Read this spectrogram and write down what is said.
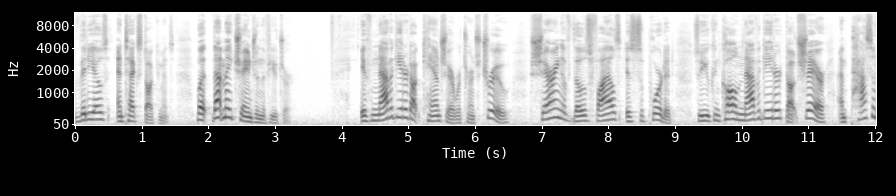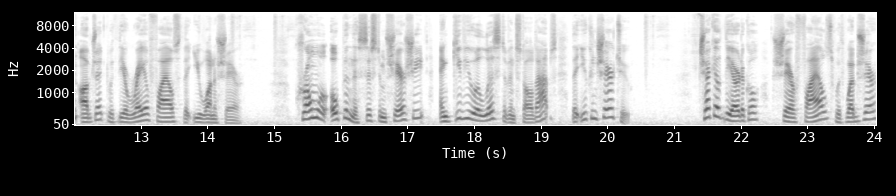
videos, and text documents, but that may change in the future. If navigator.canshare returns true, sharing of those files is supported, so you can call navigator.share and pass an object with the array of files that you want to share. Chrome will open the system share sheet and give you a list of installed apps that you can share to. Check out the article Share Files with WebShare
